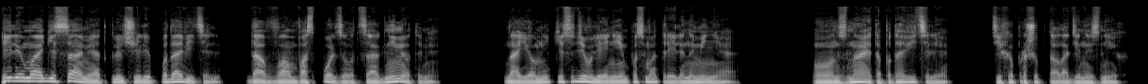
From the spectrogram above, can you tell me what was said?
«Или маги сами отключили подавитель, дав вам воспользоваться огнеметами?» Наемники с удивлением посмотрели на меня. «Он знает о подавителе», – тихо прошептал один из них.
